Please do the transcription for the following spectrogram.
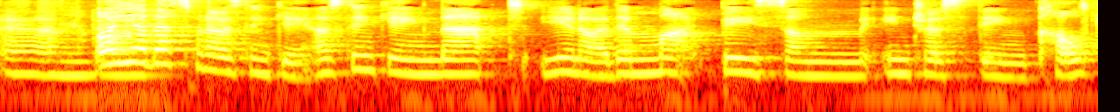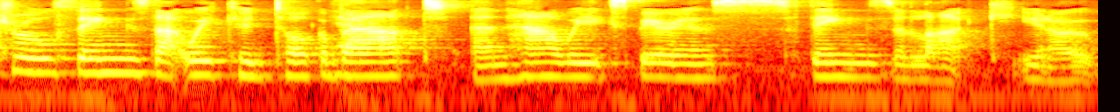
And Oh um, yeah, that's what I was thinking. I was thinking that you know there might be some interesting cultural things that we could talk about and how we experience things like you know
